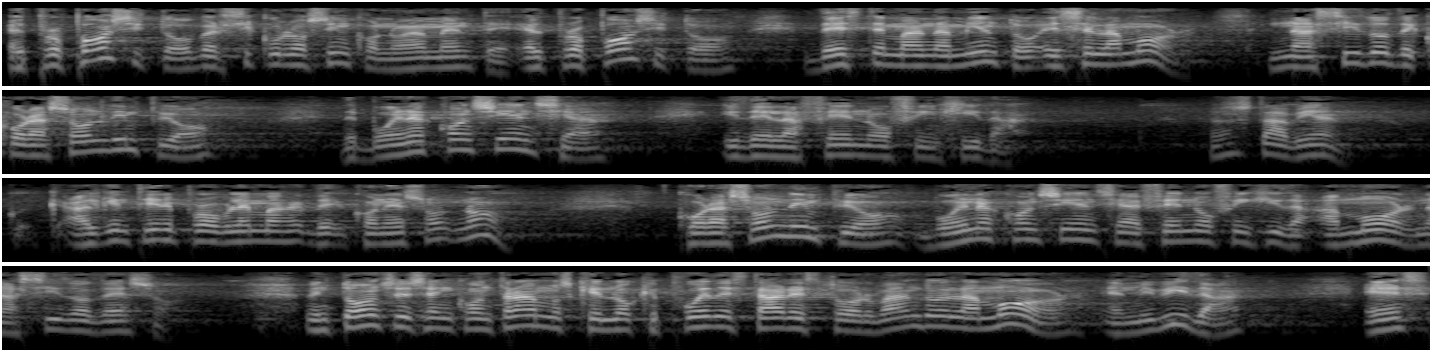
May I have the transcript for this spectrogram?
El propósito, versículo 5 nuevamente, el propósito de este mandamiento es el amor, nacido de corazón limpio, de buena conciencia y de la fe no fingida. Eso está bien. ¿Alguien tiene problema con eso? No. Corazón limpio, buena conciencia y fe no fingida, amor nacido de eso. Entonces encontramos que lo que puede estar estorbando el amor en mi vida es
